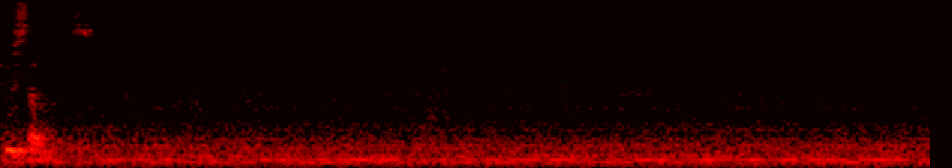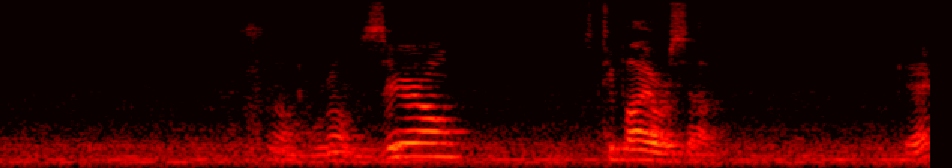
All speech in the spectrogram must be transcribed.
Two sevenths. So we're going from zero to two pi over seven. Okay?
